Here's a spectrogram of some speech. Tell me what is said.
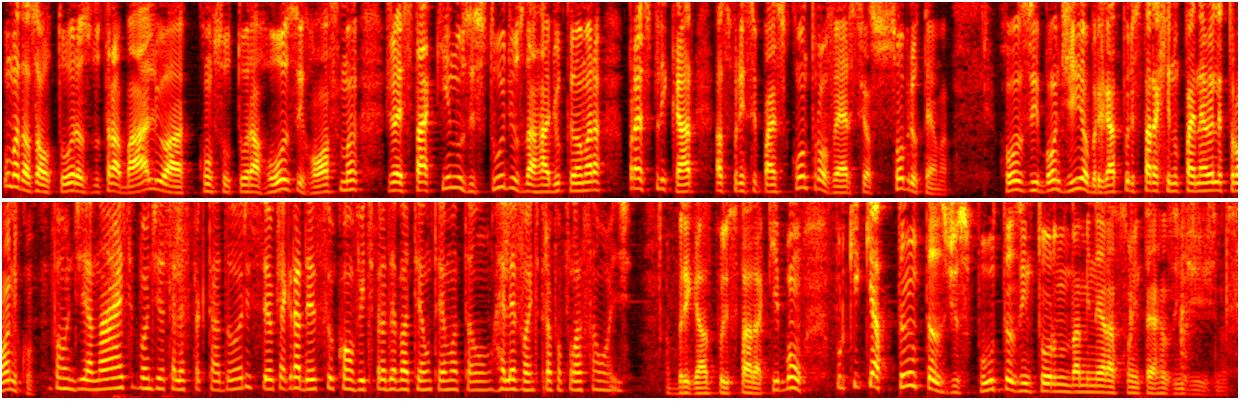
Uma das autoras do trabalho, a consultora Rose Hoffman, já está aqui nos estúdios da Rádio Câmara para explicar as principais controvérsias sobre o tema. Rose, bom dia, obrigado por estar aqui no painel eletrônico. Bom dia, Márcio, bom dia, telespectadores. Eu que agradeço o convite para debater um tema tão relevante para a população hoje. Obrigado por estar aqui. Bom, por que, que há tantas disputas em torno da mineração em terras indígenas?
